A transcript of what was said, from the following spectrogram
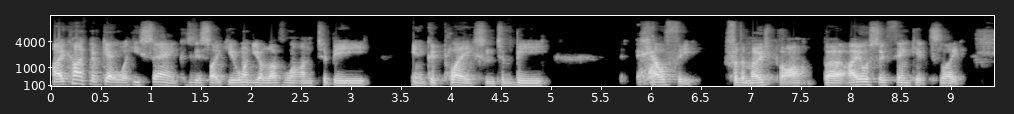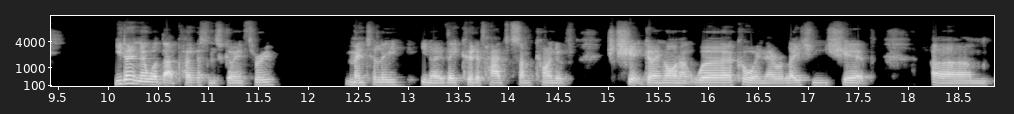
I kind of get what he's saying because it's like you want your loved one to be in a good place and to be healthy for the most part. But I also think it's like you don't know what that person's going through mentally. You know, they could have had some kind of shit going on at work or in their relationship um,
